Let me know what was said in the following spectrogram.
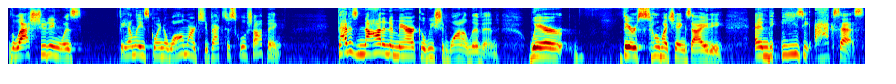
the last shooting was families going to Walmart to do back to school shopping. That is not an America we should want to live in where there's so much anxiety and the easy access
